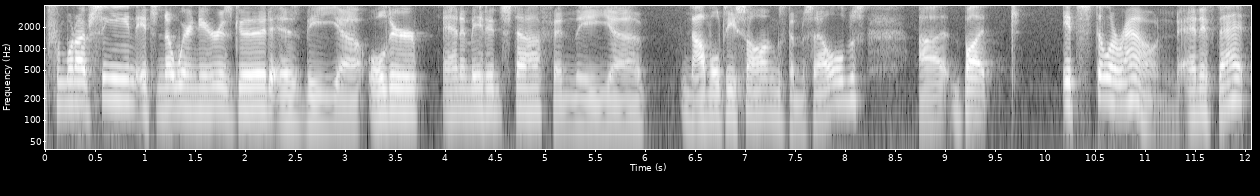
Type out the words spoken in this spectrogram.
From what I've seen, it's nowhere near as good as the uh, older animated stuff and the uh, novelty songs themselves, uh, but it's still around. And if that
